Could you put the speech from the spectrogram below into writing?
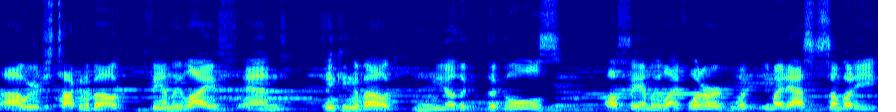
uh, we were just talking about family life and thinking about you know the, the goals of family life. What are what you might ask somebody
